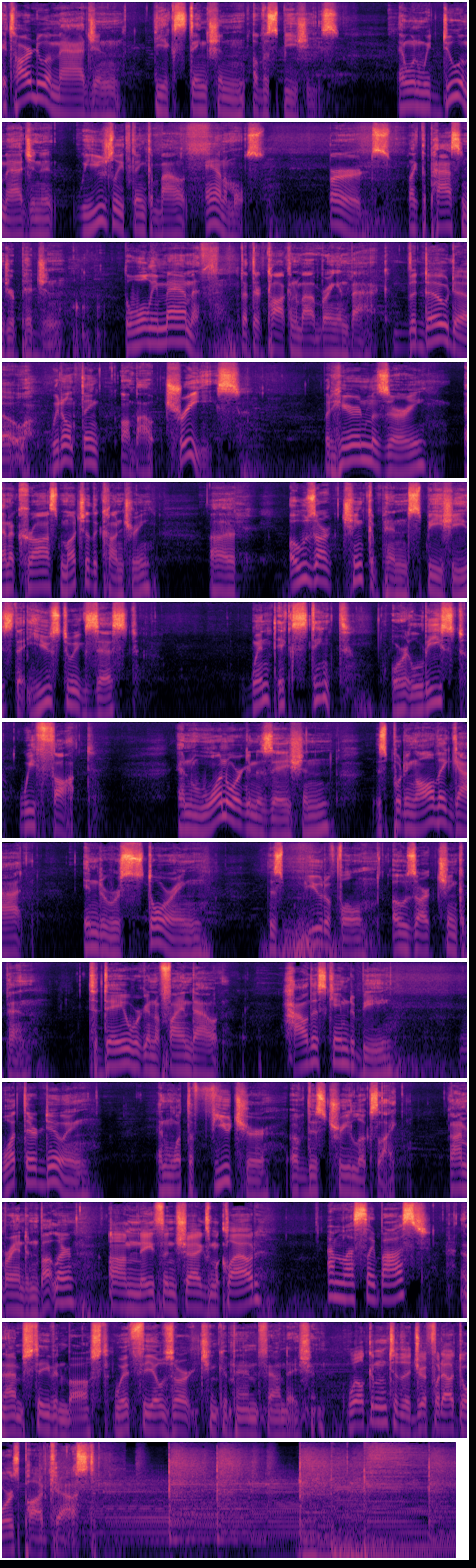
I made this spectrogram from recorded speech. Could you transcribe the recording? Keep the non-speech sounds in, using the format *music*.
It's hard to imagine the extinction of a species. And when we do imagine it, we usually think about animals, birds, like the passenger pigeon, the woolly mammoth that they're talking about bringing back. The dodo. We don't think about trees. But here in Missouri and across much of the country, uh, Ozark chinkapin species that used to exist went extinct, or at least we thought. And one organization is putting all they got into restoring this beautiful Ozark chinkapin. Today, we're going to find out how this came to be, what they're doing, and what the future of this tree looks like. I'm Brandon Butler. I'm Nathan Shags McLeod. I'm Leslie Bost. And I'm Stephen Bost with the Ozark Chinkapin Foundation. Welcome to the Driftwood Outdoors podcast.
